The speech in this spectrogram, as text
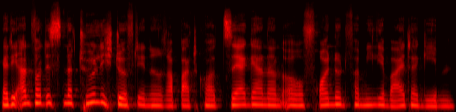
Ja, die Antwort ist natürlich dürft ihr den Rabattcode sehr gerne an eure Freunde und Familie weitergeben.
